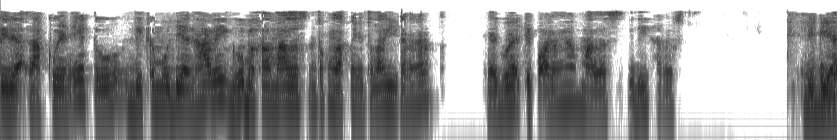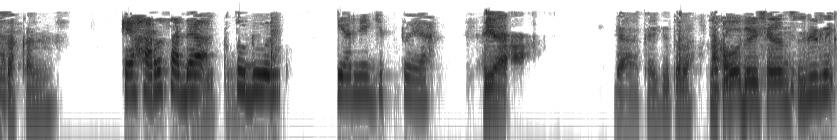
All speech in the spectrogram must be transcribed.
tidak lakuin itu di kemudian hari gue bakal males untuk ngelakuin itu lagi karena kan ya gue tipe orangnya males jadi harus dibiasakan Kayak harus ada Gitu. to-do list-nya gitu ya. Iya. Ya, kayak gitulah. Nah, kalau dari Sharon sendiri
